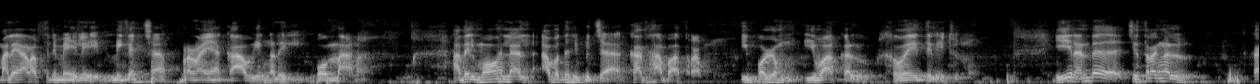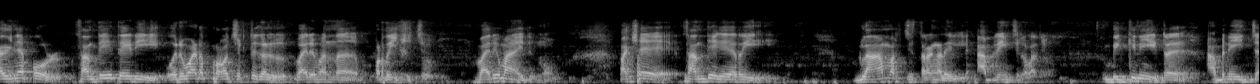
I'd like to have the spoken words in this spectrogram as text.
മലയാള സിനിമയിലെ മികച്ച പ്രണയ കാവ്യങ്ങളിൽ ഒന്നാണ്. അതിൽ മോഹൻലാൽ അവതരിപ്പിച്ച കഥാപാത്രം ഇപ്പോഴും യുവാക്കൾ ഹൃദയത്തിലേറ്റുന്നു. ഈ രണ്ട് ചിത്രങ്ങൾ കഴിഞ്ഞപ്പോൾ സന്ധ്യയെ തേടി ഒരുപാട് പ്രോജക്റ്റുകൾ വരുമെന്ന് പ്രതീക്ഷിച്ചു. വരുമായിരുന്നു. പക്ഷേ സന്ധ്യ കയറി ഗ്ലാമർ ചിത്രങ്ങളിൽ അഭിനയിച്ചു കളഞ്ഞു. ബിക്കിനിയിട്ട് അഭിനയിച്ച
